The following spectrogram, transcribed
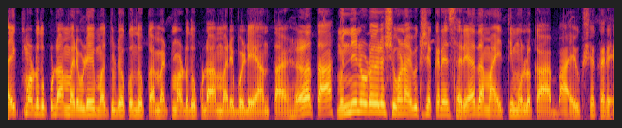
ಲೈಕ್ ಮಾಡೋದು ಕೂಡ ಮರಿಬೇಡಿ ಮತ್ತು ವಿಡಿಯೋಕ್ಕೊಂದು ಕಮೆಂಟ್ ಮಾಡೋದು ಕೂಡ ಮರಿಬೇಡಿ ಅಂತ ಹೇಳ್ತಾ ಮುಂದಿನ ವಿಡಿಯೋದಲ್ಲಿ ಶಿವಣ ವೀಕ್ಷಕರೇ, ಸರಿಯಾದ ಮಾಹಿತಿ ಮೂಲಕ. ಬಾಯಿ ವೀಕ್ಷಕರೇ.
